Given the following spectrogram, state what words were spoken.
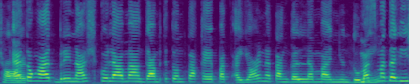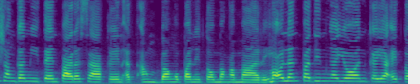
Char. Eto nga at brinash ko lamang gamit itong takip at ayar natanggal naman yung dumi. Mas madali siyang gamitin para sa akin at ang bango pa nito mga mare. Maulan pa din ngayon kaya ito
